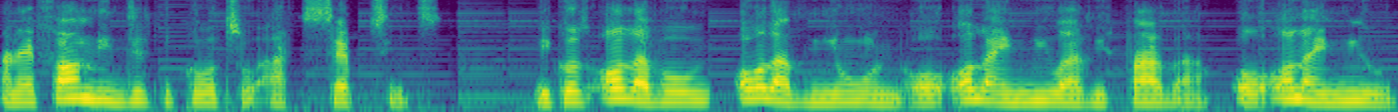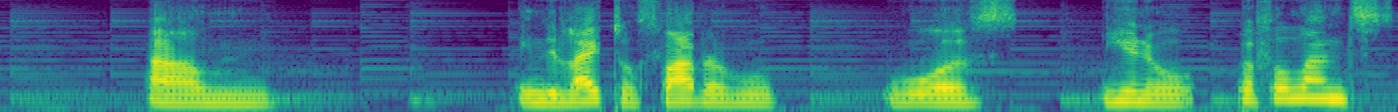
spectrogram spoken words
And I found it difficult to accept it. Because all I've all I've known or all I knew as a father, or all I knew um in the light of fatherhood was, you know, performance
